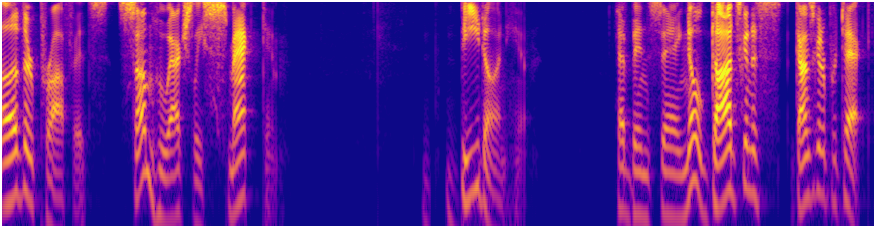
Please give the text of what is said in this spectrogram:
Other prophets, some who actually smacked him, beat on him, have been saying, No, God's going to God's going to protect.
